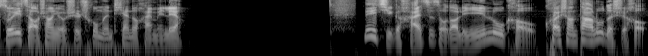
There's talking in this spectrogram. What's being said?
所以早上有时出门天都还没亮。那几个孩子走到林荫路口，快上大路的时候，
